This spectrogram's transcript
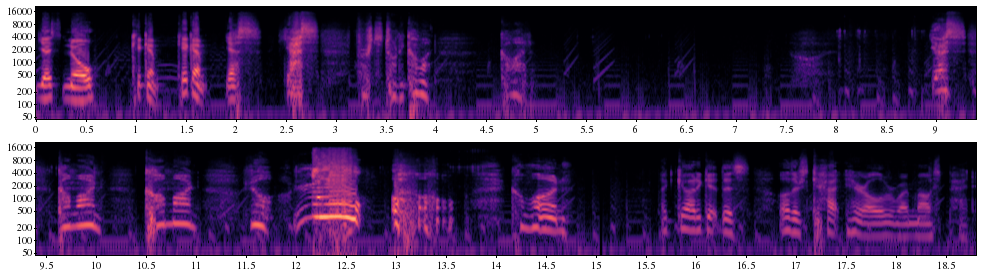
yes, no. Kick him, kick him, yes, yes. First to Tony, come on, come on. Yes! Come on! Come on! No! No! Oh! Come on! I gotta get this. Oh, there's cat hair all over my mouse pad.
